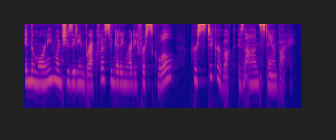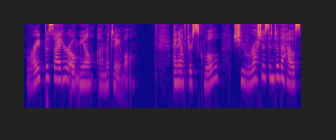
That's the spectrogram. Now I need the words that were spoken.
In the morning, when she's eating breakfast and getting ready for school, her sticker book is on standby, right beside her oatmeal on the table. And after school, she rushes into the house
